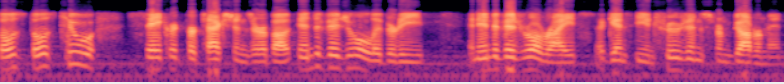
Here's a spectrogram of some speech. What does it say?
those those two sacred protections are about individual liberty and individual rights against the intrusions from government,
